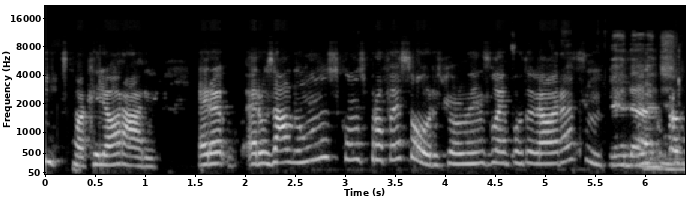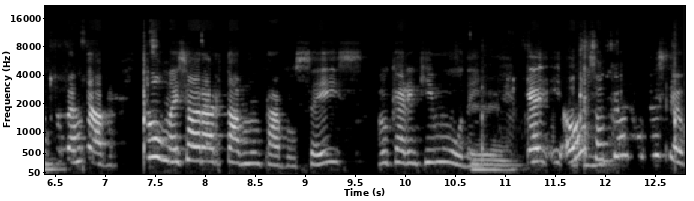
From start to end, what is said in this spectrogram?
fixo aquele horário. Era, era os alunos com os professores, pelo menos lá em Portugal era assim. Verdade. O professor perguntava, turma, esse horário tá bom para vocês? Ou querem que mudem? E aí, olha só o que aconteceu.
